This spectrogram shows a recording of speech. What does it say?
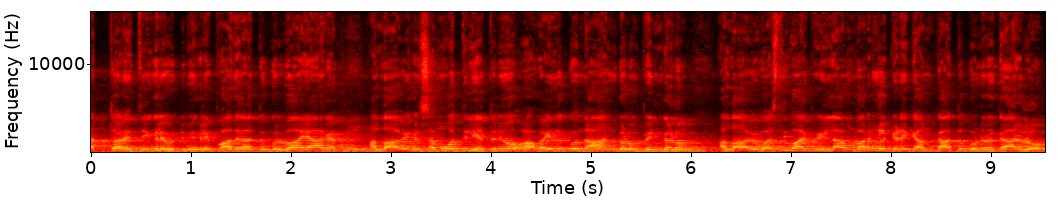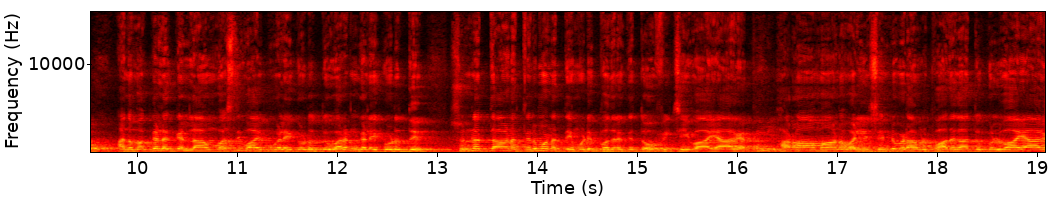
அத்தனை தீங்களை விட்டு எங்களை பாதுகாத்துக் கொள்வாயாக. அல்லாஹ் எங்கள் சமூகத்தில் எத்தனையோ வயதுக்கு வந்த ஆண்களும் பெண்களும் அல்லாவை வசதி வாய்ப்பு இல்லாமல் வரங்கள் கிடைக்காமல் காத்து கொண்டிருக்கிறார்களோ அந்த மக்களுக்கெல்லாம் வசதி வாய்ப்புகளை கொடுத்து வரன்களை கொடுத்து சுண்ணத்தான திருமணத்தை முடிப்பதற்கு தௌஃபிக் செய்வாயாக. ஹராமான வழியில் சென்று விடாமல் பாதுகாத்து பாதுகாத்துக் கொள்வாயாக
